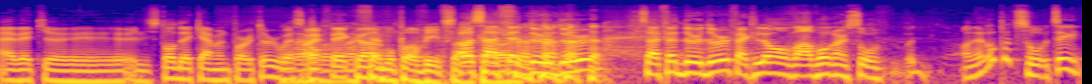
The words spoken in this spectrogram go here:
avec euh, l'histoire de Cameron Porter où est-ce Ouais, qu'on ouais, fait comme. Revivre ça Ah, ça a fait 2-2. ça a fait 2-2. Fait que là, on va avoir un sauve. On n'aura pas de sauve. Tu sais,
